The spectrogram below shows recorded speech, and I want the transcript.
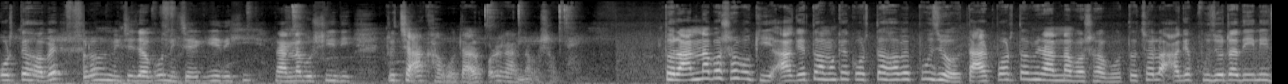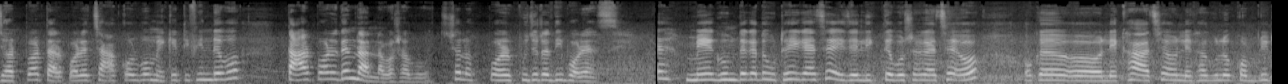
করতে হবে। চলো নিচে যাব, নিচে গিয়ে দেখি রান্না বসিয়ে দিই, একটু চা খাব, তারপরে রান্না বসাবো। তো রান্না বসাবো কি? আগে তো আমাকে করতে হবে পুজো, তারপর তো আমি রান্না বসাবো। তো চলো আগে পুজোটা দিয়ে নিই ঝটপট, তারপরে চা করব মেয়েকে টিফিন দেবো, তারপরে দেন রান্না বসাবো। চলো পরের পুজোটা দিই, পরে আসছি। মেয়ে ঘুম থেকে তো উঠেই গেছে, এই যে লিখতে বসে গেছে ও। ওকে লেখা আছে ওর লেখাগুলো কমপ্লিট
